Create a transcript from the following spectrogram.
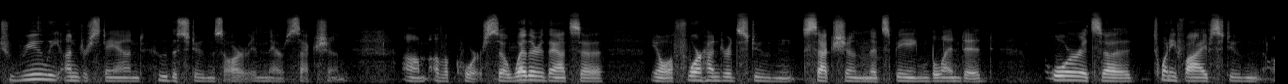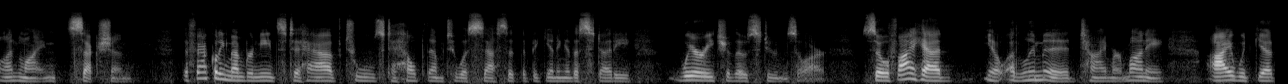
to really understand who the students are in their section um, of a course. So whether that's a, you know, a 400 student section that's being blended, or it's a 25 student online section, the faculty member needs to have tools to help them to assess at the beginning of the study where each of those students are. So if I had, you know, a limited time or money, I would get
